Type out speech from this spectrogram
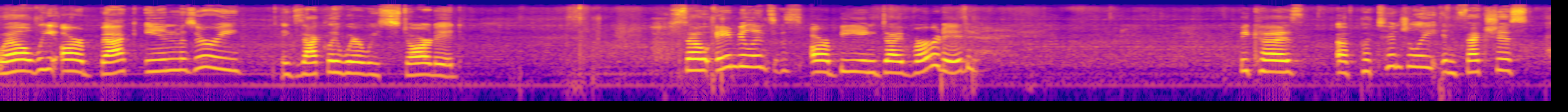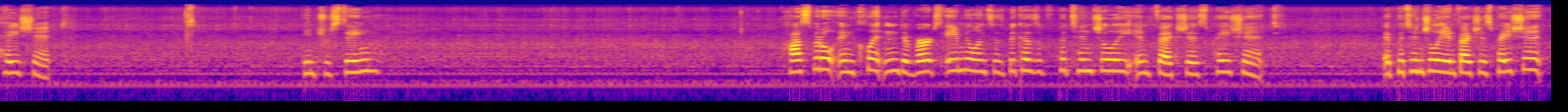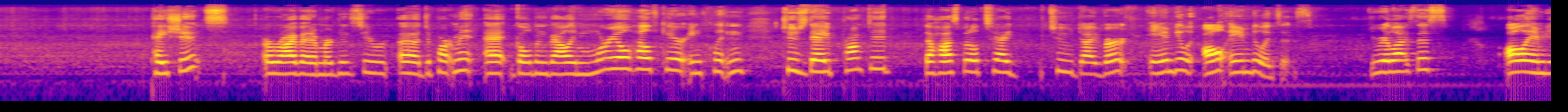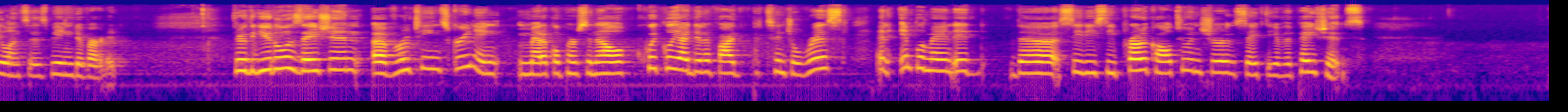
Well, we are back in Missouri, exactly where we started. So, ambulances are being diverted because of potentially infectious patient. Interesting. Hospital in Clinton diverts ambulances because of potentially infectious patient. A potentially infectious patient patients arrive at emergency uh, department at Golden Valley Memorial Healthcare in Clinton Tuesday prompted the hospital to, to divert ambul- all ambulances. You realize this? All ambulances being diverted. Through the utilization of routine screening, medical personnel quickly identified potential risk and implemented the CDC protocol to ensure the safety of the patients.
